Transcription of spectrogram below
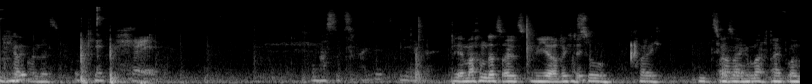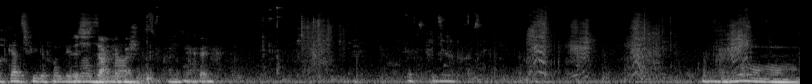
Ich habe alles. Okay. Hä? Warum hast du zwei Sätze? Nee. Wir machen das als wir, Ach richtig? so, weil ich die zweimal Also, gemacht habe und ganz viele von denen Ich waren sag mir einmal. was du kannst. Okay. Ähm,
